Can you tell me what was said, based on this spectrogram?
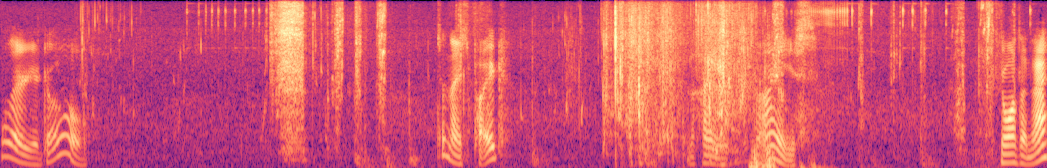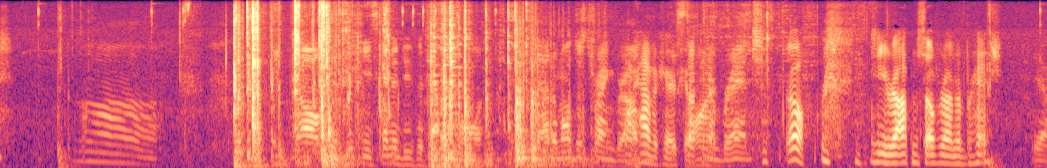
Well, there you go. It's a nice pike. Nice, nice. You want the net? Eh? Oh. No, he's gonna do the double Adam, I'll just try and grab I have it here He's stuck want a branch. Oh, he wrap himself around a branch? Yeah.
